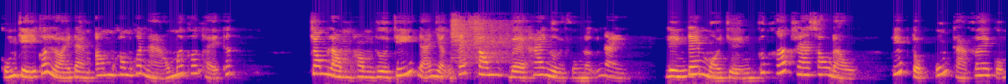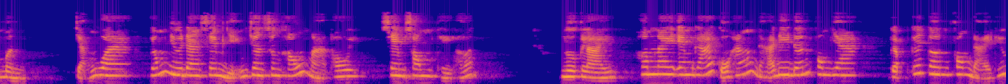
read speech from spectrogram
Cũng chỉ có loại đàn ông không có não mới có thể thích. Trong lòng Hồng Thừa Chí đã nhận xét xong về hai người phụ nữ này, liền đem mọi chuyện vứt hết ra sau đầu, tiếp tục uống cà phê của mình. Chẳng qua, giống như đang xem diễn trên sân khấu mà thôi, xem xong thì hết. Ngược lại, hôm nay em gái của hắn đã đi đến phong gia, gặp cái tên phong đại thiếu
